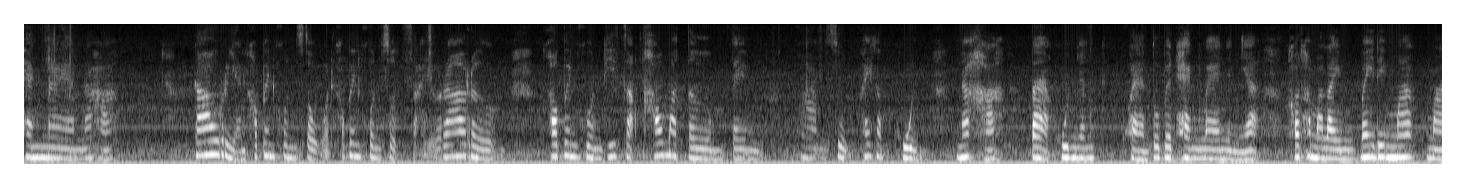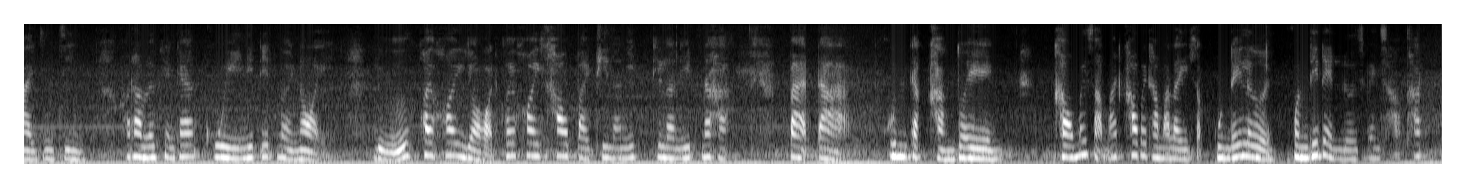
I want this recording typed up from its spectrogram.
Hangman นะคะเก้าเหรียญเขาเป็นคนโสดเขาเป็นคนสดใสร่าเริงเขาเป็นคนที่จะเข้ามาเติมเต็มความสุขให้กับคุณนะคะ แต่คุณยังแขวนตัวเป็นแฮงแมนอย่างเงี้ยเขาทำอะไรไม่ได้มากมายจริง ๆ เขาทำได้เพียงแค่คุยนิดๆหน่อยๆ หรือค่อยๆ หยอด ค่อยๆ เข้าไปทีละนิดทีละนิดนะคะแปดดาบคุณกักขังตัวเอง เขาไม่สามารถเข้าไปทำอะไรกับคุณได้เลย คนที่เด่นเลยจะเป็นชาวธาตุไฟ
